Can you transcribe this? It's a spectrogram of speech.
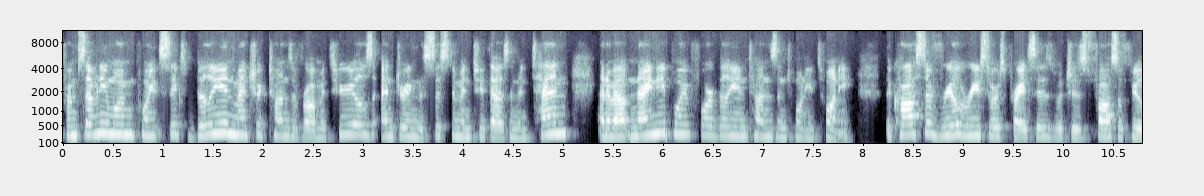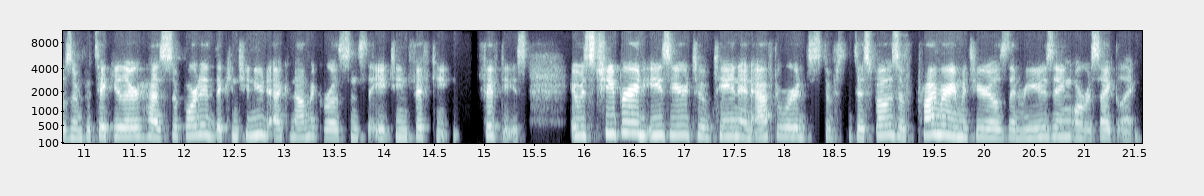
from 71.6 billion metric tons of raw materials entering the system in 2010 and about 90.4 billion tons in 2020. The cost of real resource prices, which is fossil fuels in particular, has supported the continued economic growth since the 1850s. It was cheaper and easier to obtain and afterwards dispose of primary materials than reusing or recycling.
